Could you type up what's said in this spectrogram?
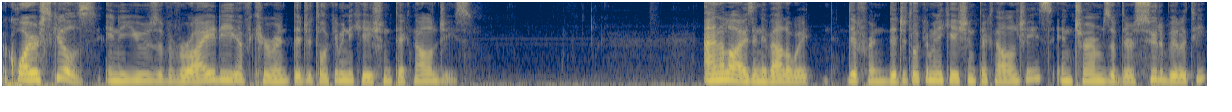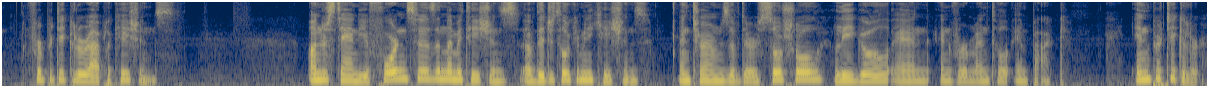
Acquire skills in the use of a variety of current digital communication technologies. Analyze and evaluate different digital communication technologies in terms of their suitability for particular applications. Understand the affordances and limitations of digital communications in terms of their social, legal, and environmental impact. In particular,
